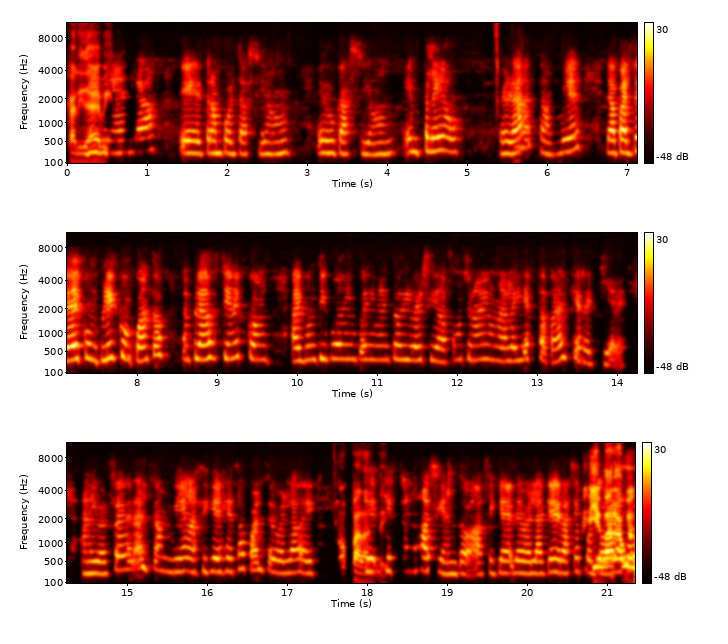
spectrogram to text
Calidad de vida. transportación, educación, empleo. ¿Verdad? También la parte de cumplir con cuántos empleados tienes con algún tipo de impedimento de diversidad funcional en una ley estatal que requiere. A nivel federal también, así que es esa parte, ¿verdad? De que, estamos haciendo. Así que de verdad que gracias por todo.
